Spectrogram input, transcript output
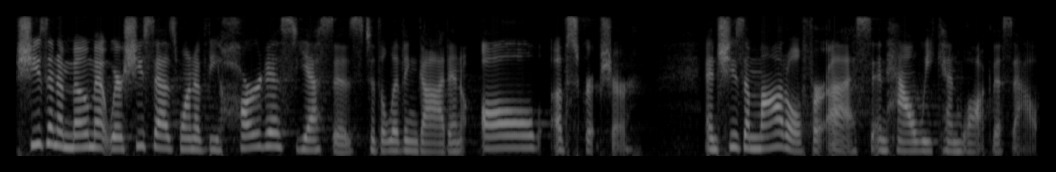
She's in a moment where she says one of the hardest yeses to the living God in all of Scripture. And she's a model for us in how we can walk this out.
